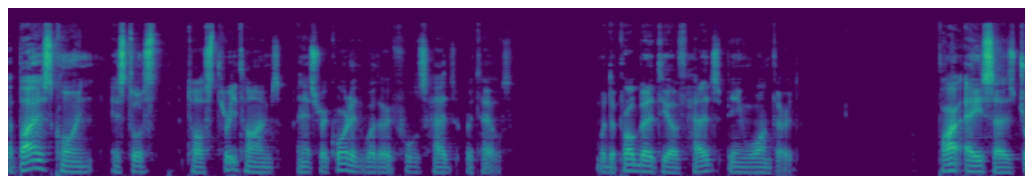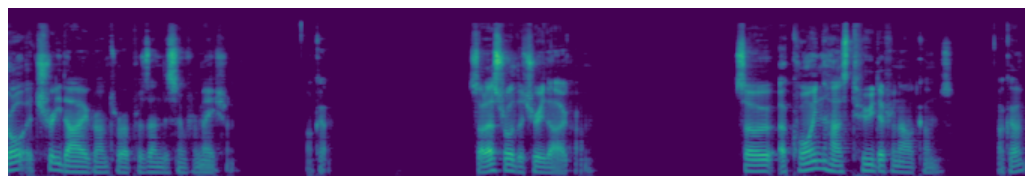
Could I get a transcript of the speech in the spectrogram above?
A biased coin is tossed, tossed three times and it's recorded whether it falls heads or tails, with the probability of heads being one third. Part A says draw a tree diagram to represent this information. Okay. So let's draw the tree diagram. So a coin has two different outcomes. Okay.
